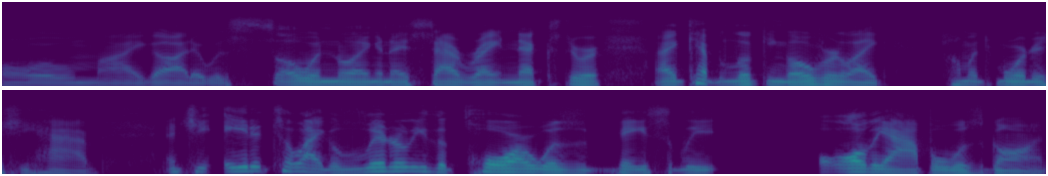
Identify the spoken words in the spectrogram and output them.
Oh my god, it was so annoying. And I sat right next to her. I kept looking over, like, how much more does she have? And she ate it till like literally the core was basically all the apple was gone.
